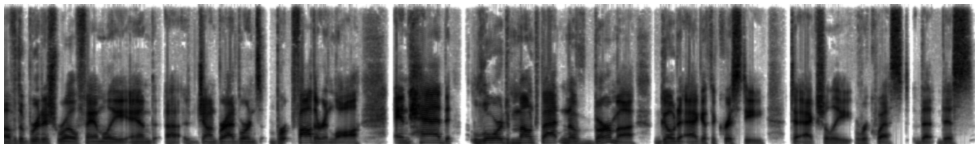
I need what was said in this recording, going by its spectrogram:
of the British royal family and uh, John Brabourne's br- father-in-law, and had Lord Mountbatten of Burma go to Agatha Christie to actually request that this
